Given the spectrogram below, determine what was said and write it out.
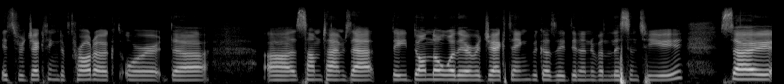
it's rejecting the product or the uh, sometimes that they don't know what they're rejecting because they didn't even listen to you. So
